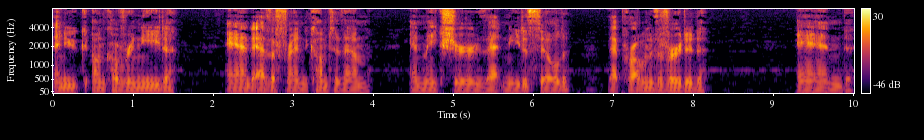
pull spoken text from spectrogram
and you uncover a need, and as a friend, come to them and make sure that need is filled, that problem is averted, and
